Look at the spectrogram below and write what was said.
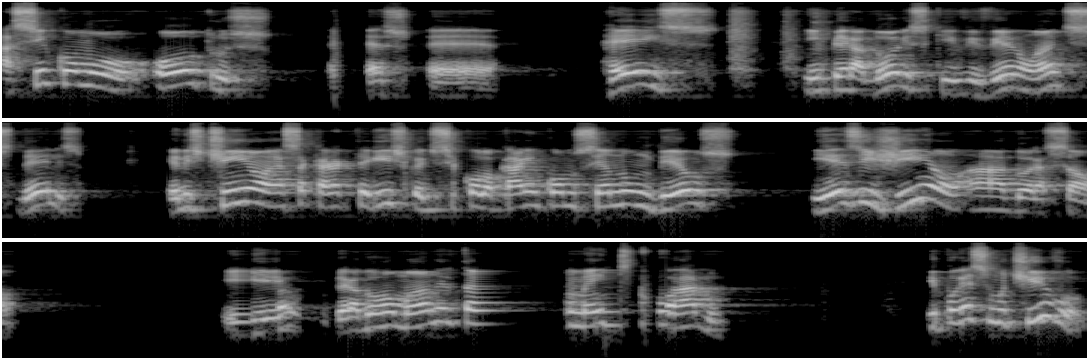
assim como outros é, é, reis e imperadores que viveram antes deles, eles tinham essa característica de se colocarem como sendo um deus e exigiam a adoração. E o imperador romano ele também lado. E por esse motivo,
